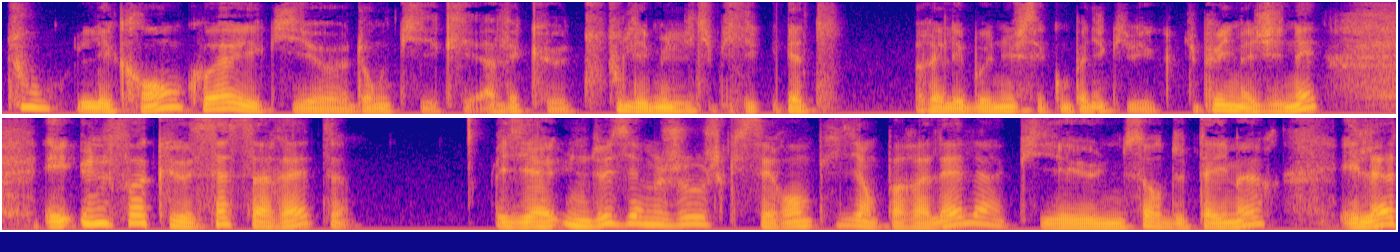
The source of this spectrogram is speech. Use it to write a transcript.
tout l'écran quoi et qui donc qui, avec tous les multiplicateurs et les bonus et compagnie que tu peux imaginer. Et une fois que ça s'arrête, il y a une deuxième jauge qui s'est remplie en parallèle, qui est une sorte de timer. Et là,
